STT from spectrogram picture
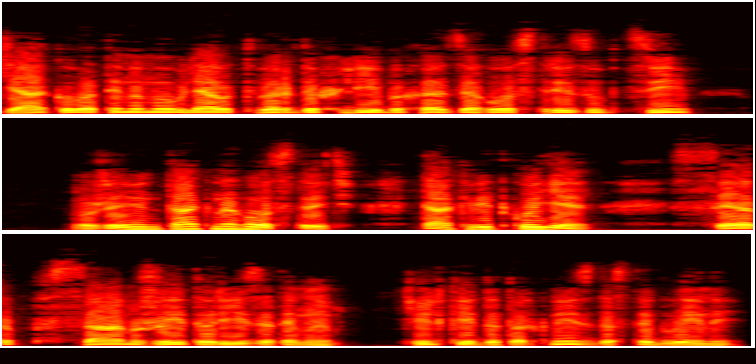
дякуватиме, мовляв, твердохлібиха за гострі зубці. Уже він так нагострить, так відкує. Серп сам жито різатиме, тільки доторкнись до стеблини.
